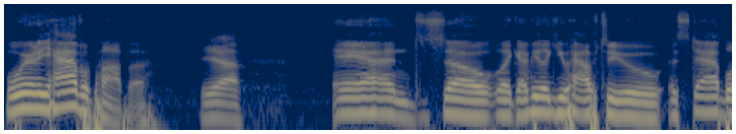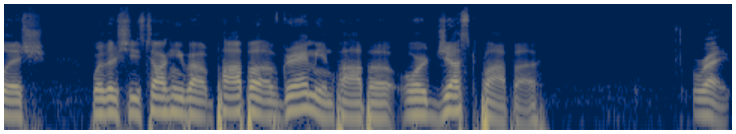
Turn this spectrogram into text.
Well, we already have a Papa. Yeah. And so like I feel like you have to establish whether she's talking about Papa of Grammy and Papa or just Papa. Right.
